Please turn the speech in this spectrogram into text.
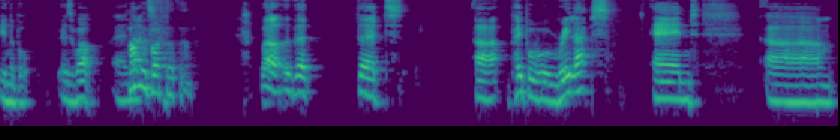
in the book as well. And Tell me about that then. Well, that that uh, people will relapse and um,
